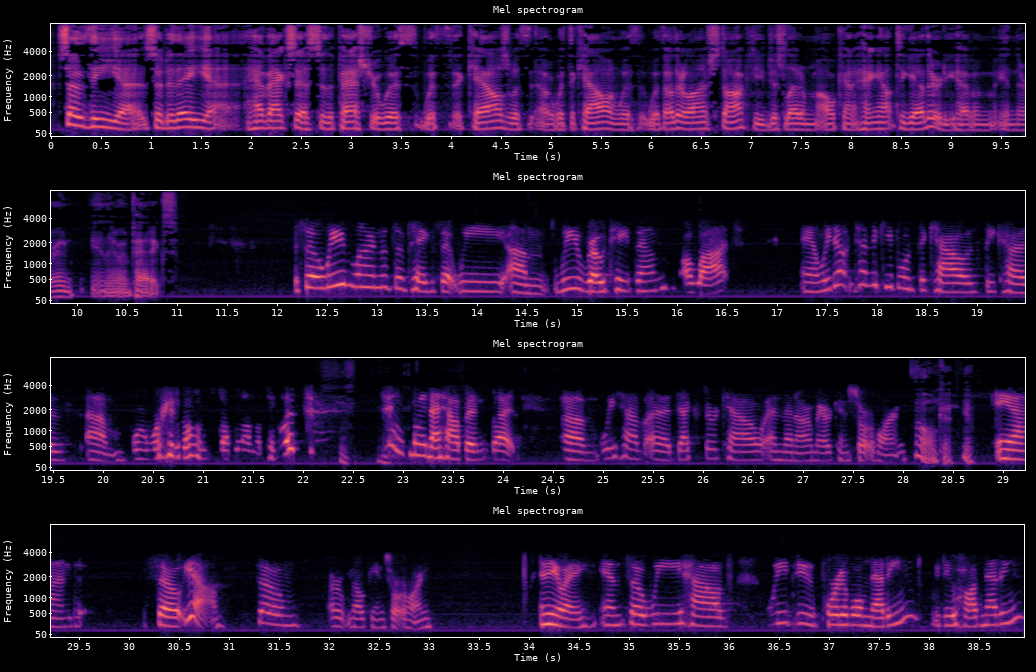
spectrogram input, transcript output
So the uh, so do they uh, have access to the pasture with with the cows with or with the cow and with with other livestock? Do you just let them all kind of hang out together, or do you have them in their own in their own paddocks? So we've learned with the pigs that we um, we rotate them a lot, and we don't tend to keep them with the cows because um, we're worried about them stepping on the piglets. might not happen, but um, we have a Dexter cow and then our American Shorthorn. Oh, okay, yeah. And so, yeah, so or milking Shorthorn. Anyway, and so we have we do portable netting. We do hog netting.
